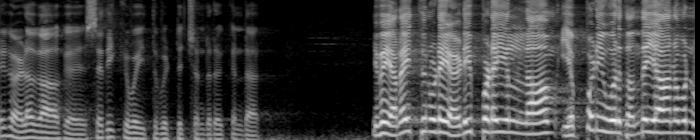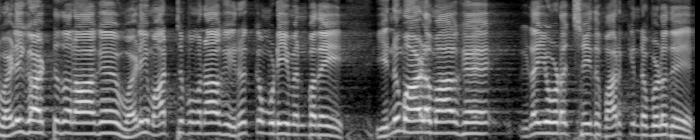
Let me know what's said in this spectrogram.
மிக அழகாக செதுக்கி வைத்து விட்டு சென்றிருக்கின்றார். இவை அனைத்தினுடைய அடிப்படையில் நாம் எப்படி ஒரு தந்தையானவன் வழிகாட்டுதலாக வழி மாற்றுபவனாக இருக்க முடியும் என்பதை இன்னும் ஆழமாக இளையோடச் செய்து பார்க்கின்ற பொழுது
